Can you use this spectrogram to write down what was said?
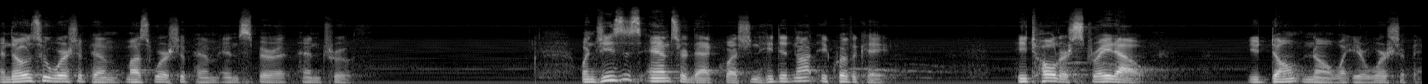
and those who worship him must worship him in spirit and truth. When Jesus answered that question, he did not equivocate. He told her straight out, You don't know what you're worshiping.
